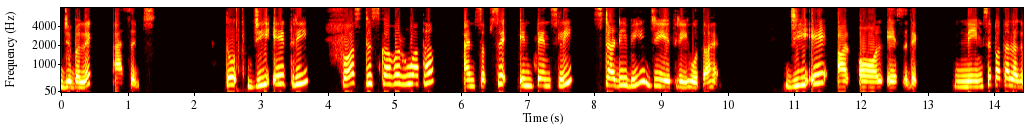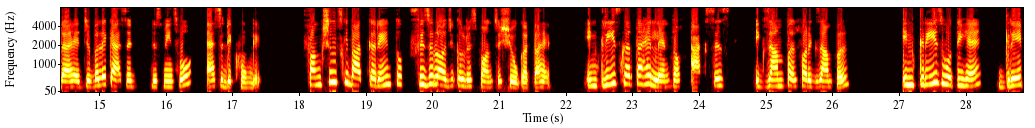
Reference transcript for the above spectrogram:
gibberellic acids. तो G A three first discover हुआ था एंड सबसे इंटेंसली स्टडी भी जी ए थ्री होता है। G A are all acidic name से पता लग रहा है, जिबलिक एसिड दिस मीन्स वो एसिडिक होंगे। फ़ंक्शंस की बात करें तो फिजियोलॉजिकल रिस्पॉन्सेज शो करता है। इंक्रीज करता है length of axis example for example increase होती है ग्रेप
